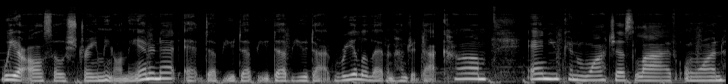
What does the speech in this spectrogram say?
We are also streaming on the internet at www.real1100.com and you can watch us live on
